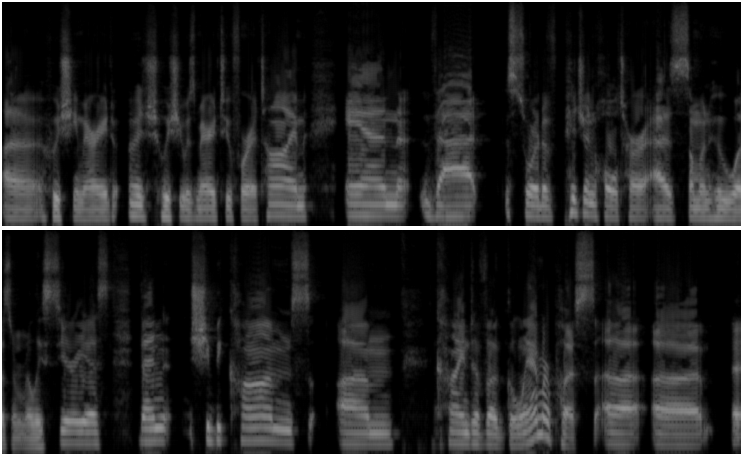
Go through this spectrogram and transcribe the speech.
Uh, who she married, uh, who she was married to for a time, and that sort of pigeonholed her as someone who wasn't really serious. Then she becomes um, kind of a glamour puss, uh, uh, a,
